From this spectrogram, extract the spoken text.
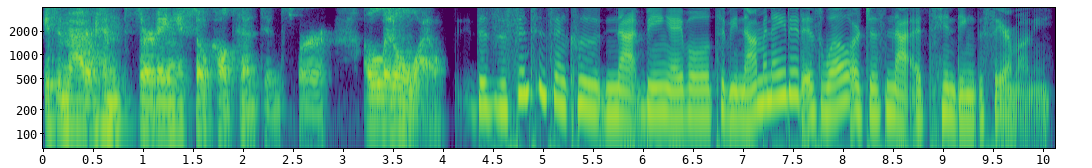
it's a matter of him serving his so-called sentence for a little while does the sentence include not being able to be nominated as well, or just not attending the ceremony?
